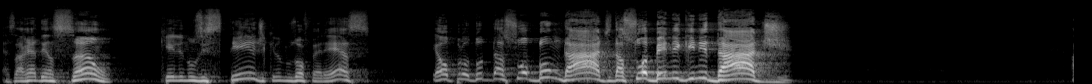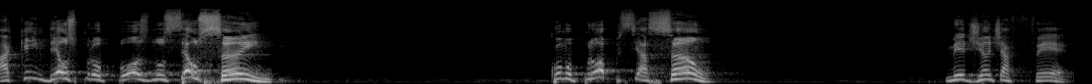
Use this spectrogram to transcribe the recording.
Essa redenção que Ele nos estende, que Ele nos oferece, é o produto da Sua bondade, da Sua benignidade. A quem Deus propôs no seu sangue, como propiciação, mediante a fé.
